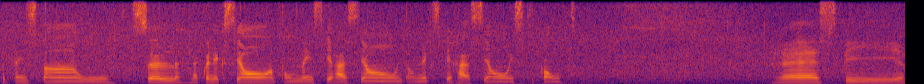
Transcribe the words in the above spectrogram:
cet instant où seule la connexion entre ton inspiration et ton expiration est ce qui compte. Respire.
